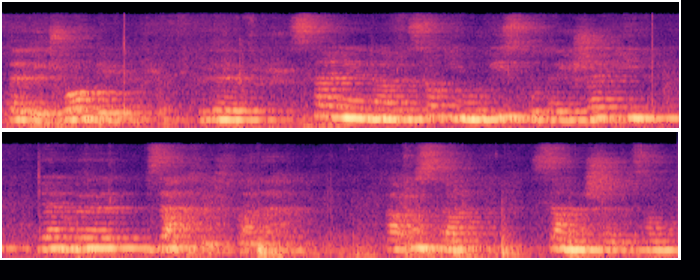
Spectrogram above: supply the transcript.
Wtedy człowiek, gdy stanie na wysokim urwisku tej rzeki, jakby w zachwyt wpada, a usta same szepcą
